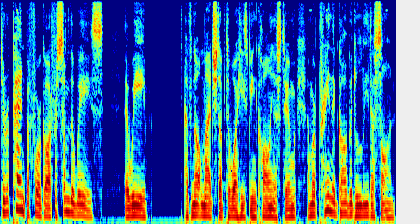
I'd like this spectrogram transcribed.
to repent before God for some of the ways that we have not matched up to what He's been calling us to. And we're, and we're praying that God would lead us on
